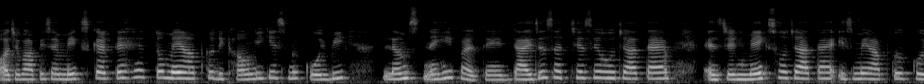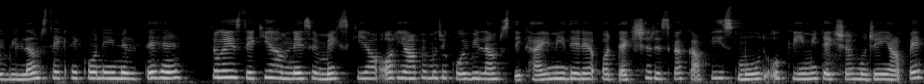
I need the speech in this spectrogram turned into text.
और जब आप इसे मिक्स करते हैं तो मैं आपको दिखाऊँगी कि इसमें कोई भी लम्स नहीं पड़ते हैं। डाइजेस्ट अच्छे से हो जाता है इंस्टेंट मिक्स हो जाता है, इसमें आपको कोई भी लम्स देखने को नहीं मिलते हैं। तो गई देखिए हमने इसे मिक्स किया और यहाँ पे मुझे कोई भी लम्ब्स दिखाई नहीं दे रहे और टेक्सचर इसका काफ़ी स्मूथ और क्रीमी टेक्सचर मुझे यहाँ पे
